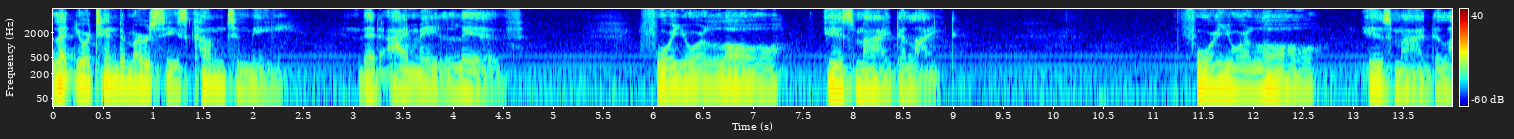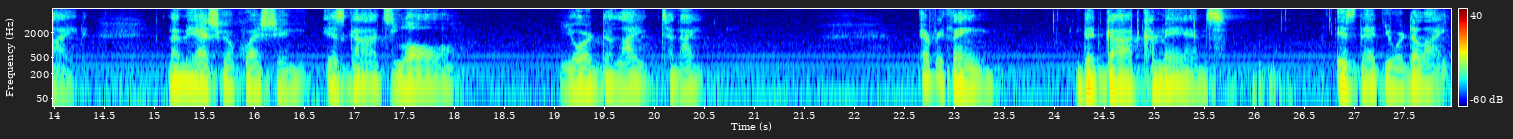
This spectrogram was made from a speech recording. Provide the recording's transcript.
Let your tender mercies come to me that I may live, for your law is my delight. For your law is my delight. Let me ask you a question Is God's law your delight tonight? Everything that God commands is that your delight.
